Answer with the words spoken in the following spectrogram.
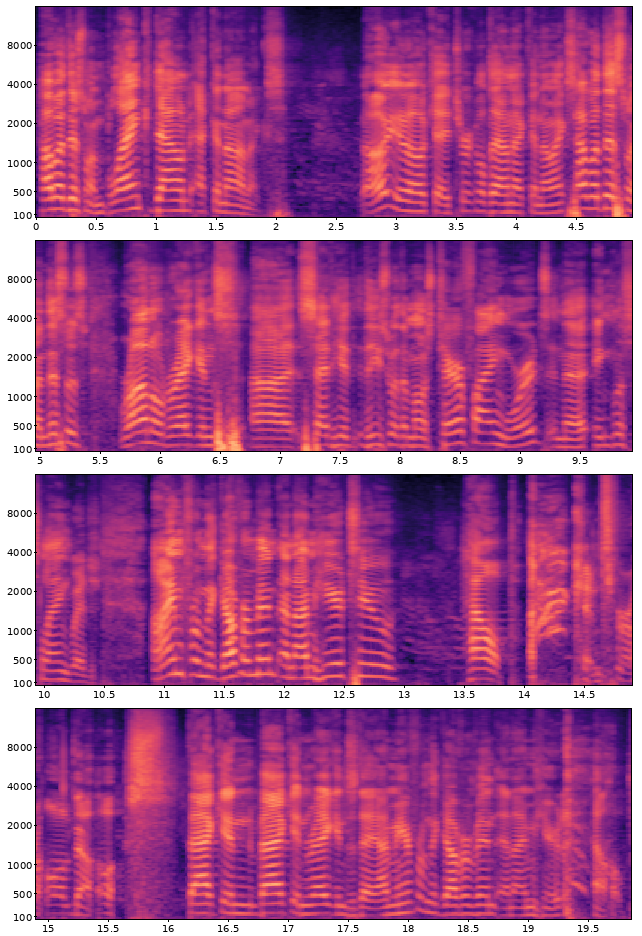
how about this one? Blank down economics. Oh, yeah, okay, trickle down economics. How about this one? This was Ronald Reagan's, uh, said he, these were the most terrifying words in the English language. I'm from the government and I'm here to help. Control, no back in back in Reagan's day. I'm here from the government and I'm here to help.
